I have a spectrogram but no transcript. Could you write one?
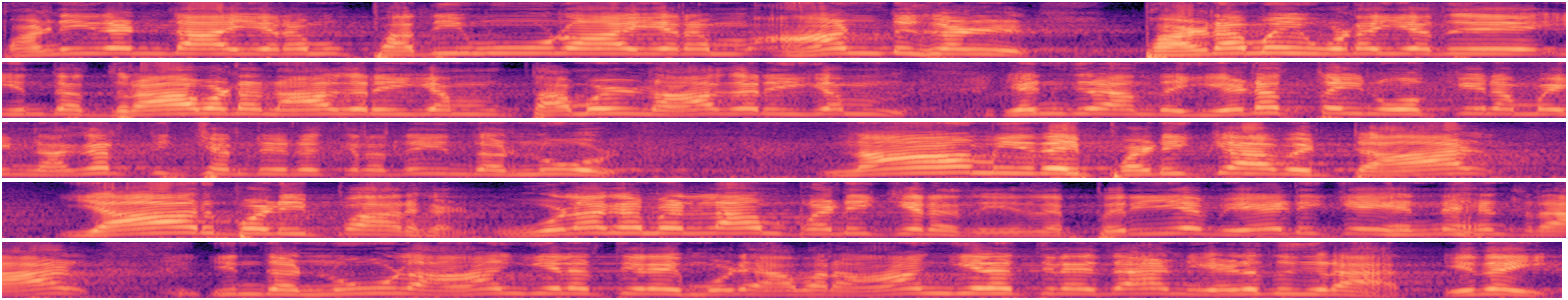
பனிரெண்டாயிரம் பதிமூணாயிரம் ஆண்டுகள் பழமை உடையது இந்த திராவிட நாகரிகம் தமிழ் நாகரிகம் என்கிற அந்த இடத்தை நோக்கி நம்மை நகர்த்தி சென்றிருக்கிறது இந்த நூல். நாம் இதை படிக்காவிட்டால் யார் படிப்பார்கள்? உலகமெல்லாம் படிக்கிறது. இதில் பெரிய வேடிக்கை என்ன என்றால் இந்த நூல் ஆங்கிலத்திலே முடி அவர் ஆங்கிலத்திலே தான் எழுதுகிறார். இதை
